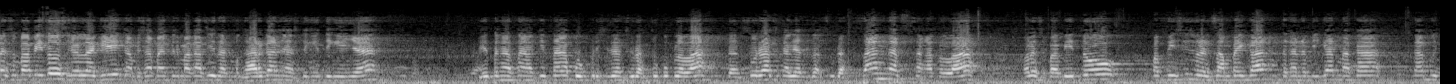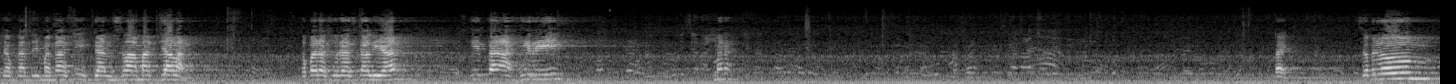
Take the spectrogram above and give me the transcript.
Oleh sebab itu sekali lagi kami sampaikan terima kasih dan penghargaan yang setinggi-tingginya di tengah-tengah kita Bung Presiden sudah cukup lelah dan saudara sekalian juga sudah sangat-sangat lelah. Oleh sebab itu petisi sudah disampaikan dengan demikian maka kami ucapkan terima kasih dan selamat jalan kepada saudara sekalian. Kita akhiri mana? Baik. Sebelum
